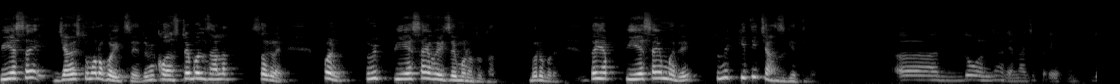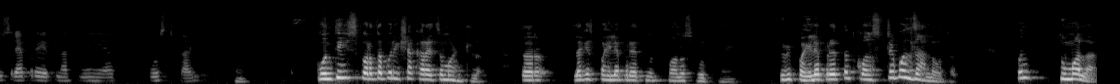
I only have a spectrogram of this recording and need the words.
पी एस आय ज्यावेळेस तुम्हाला व्हायचंय तुम्ही कॉन्स्टेबल झालात सगळे पण तुम्ही पी एस आय व्हायचंय म्हणत होतात बरोबर आहे? तर या पी एस आयमध्ये तुम्ही किती चान्स घेतले? दोन झाले माझे प्रयत्न. दुसऱ्या प्रयत्नात मी पोस्ट काढली. कोणतीही स्पर्धा परीक्षा करायचं म्हटलं तर लगेच पहिल्या प्रयत्नात माणूस होत नाही. तुम्ही पहिल्या प्रयत्नात कॉन्स्टेबल झाला होतात पण तुम्हाला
